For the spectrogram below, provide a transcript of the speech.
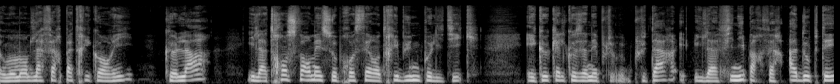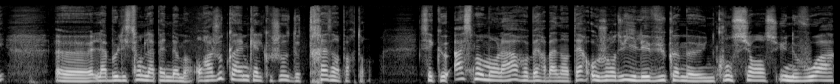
au moment de l'affaire Patrick Henry, que là, il a transformé ce procès en tribune politique et que quelques années plus, tard, il a fini par faire adopter euh, l'abolition de la peine de mort. On rajoute quand même quelque chose de très important c'est que à ce moment-là, Robert Badinter, aujourd'hui, il est vu comme euh, une conscience, une voix,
